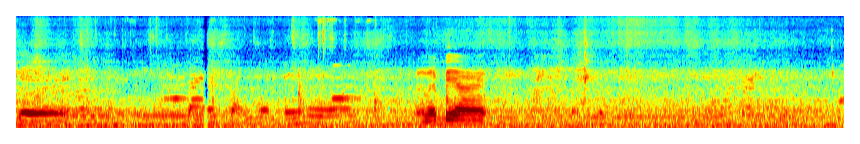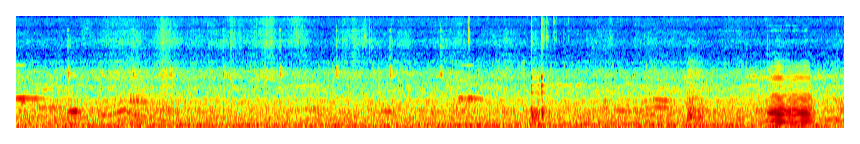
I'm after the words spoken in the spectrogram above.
Good. It's like, what the hell? And it'll be alright. Mm-hmm.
